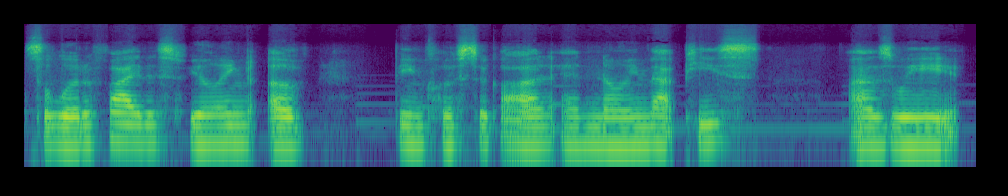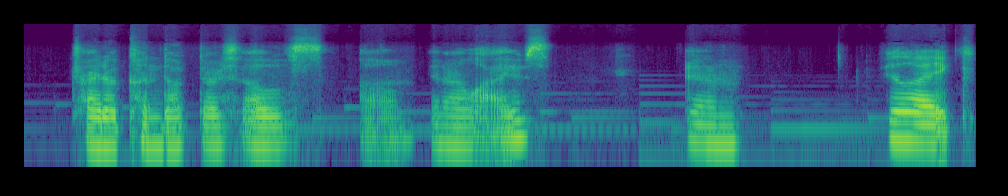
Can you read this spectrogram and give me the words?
solidify this feeling of being close to God and knowing that peace as we try to conduct ourselves um, in our lives. And I feel like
